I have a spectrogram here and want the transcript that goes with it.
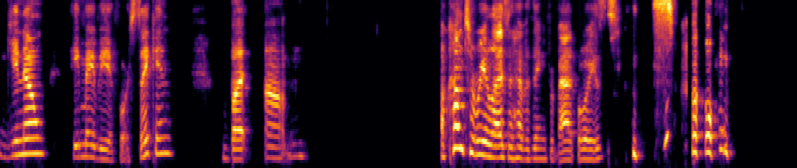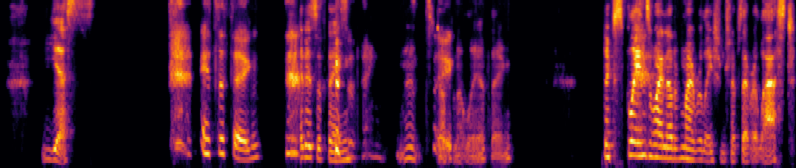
you know, he may be a Forsaken, but um I've come to realize I have a thing for bad boys. so yes, It's a thing. it is a It's thing. a thing. It's thing. definitely a thing. It explains why none of my relationships ever last.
